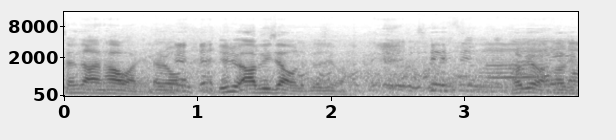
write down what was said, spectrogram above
စဉ်းစားထားပါတယ်အဲ့တော့ပြည်ရင်းအားပေးကြအောင်လို့ပြောချင်ပါကျေးဇူးပါဟုတ်ကဲ့ပါဟုတ်ကဲ့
